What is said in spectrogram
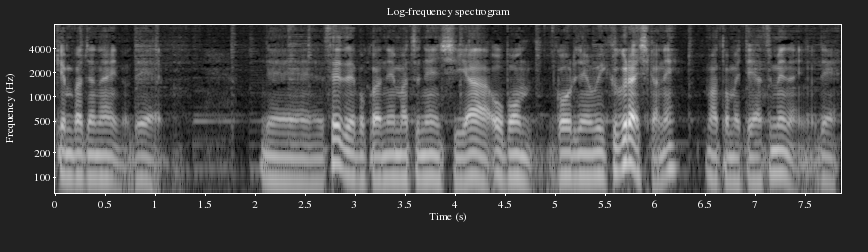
現場じゃないのででせいぜい僕は年末年始やお盆ゴールデンウィークぐらいしかねまとめて休めないので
